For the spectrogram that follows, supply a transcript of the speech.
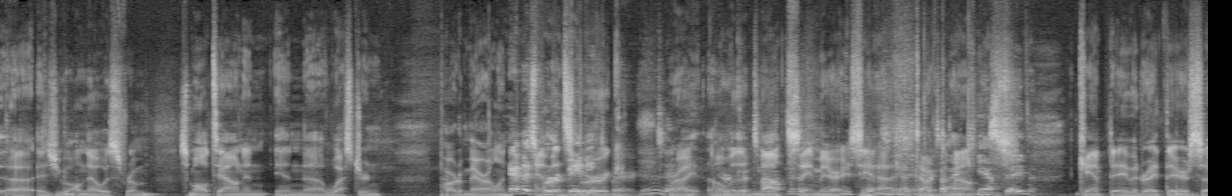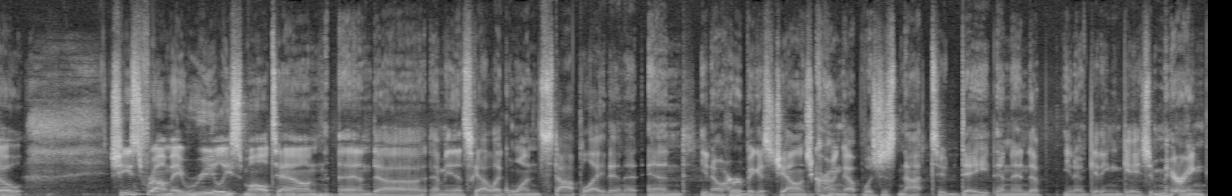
uh, as you all know, is from small town in in uh, western part of Maryland, Emmitsburg, baby. Emmitsburg, right? The home of the Mount St. Mary's, yeah, Catoctin And Mountains, Camp David. Camp David right there. So she's from a really small town, and uh, I mean, it's got like one stoplight in it. And you know, her biggest challenge growing up was just not to date and end up, you know, getting engaged and marrying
